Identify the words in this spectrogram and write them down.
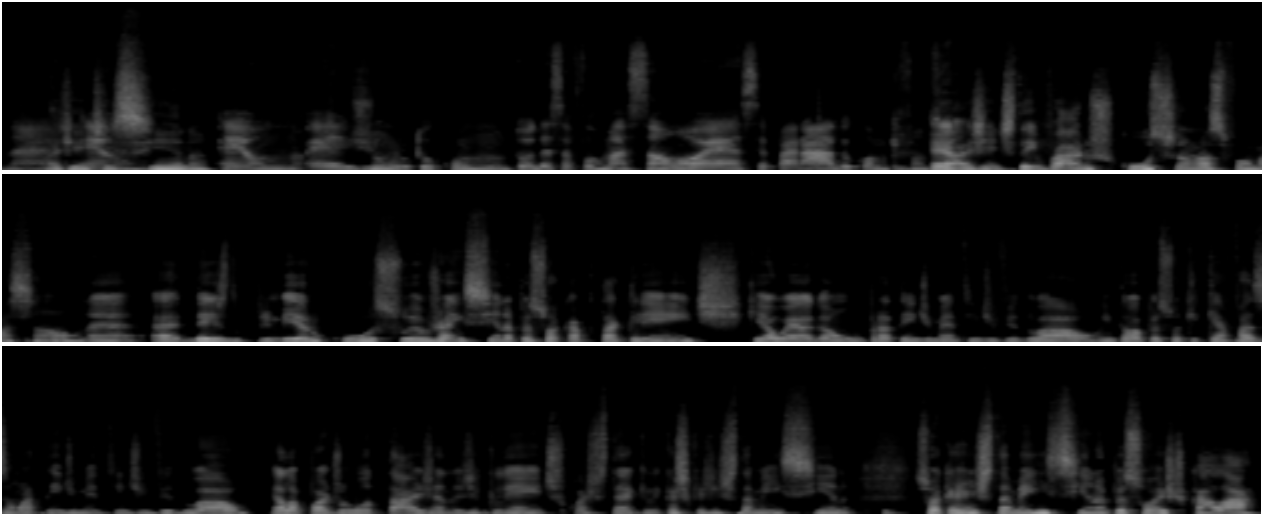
né? A gente é um, ensina. É, um, é junto com toda essa formação ou é separado? Como que funciona? É, a gente tem vários cursos na nossa formação, né? É, desde o primeiro curso, eu já ensino a pessoa a captar clientes, que é o EH1 para atendimento individual. Então, a pessoa que quer fazer um atendimento individual, ela pode lotar a agenda de clientes com as técnicas que a gente gente também ensina. Só que a gente também ensina a pessoa a escalar.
